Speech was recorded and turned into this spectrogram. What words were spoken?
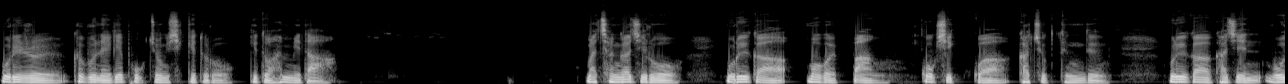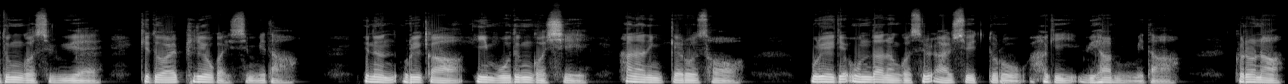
우리를 그분에게 복종시키도록 기도합니다. 마찬가지로 우리가 먹을 빵, 곡식과 가축 등등 우리가 가진 모든 것을 위해 기도할 필요가 있습니다. 이는 우리가 이 모든 것이 하나님께로서 우리에게 온다는 것을 알 수 있도록 하기 위함입니다. 그러나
